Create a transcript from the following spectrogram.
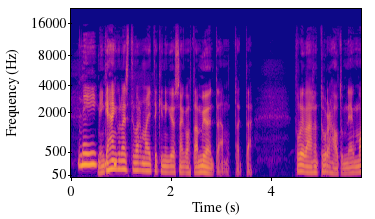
niin. Minkä hän kyllä sitten varmaan itsekin niin jossain kohtaa myöntää, mutta että tuli vähän sen turhautuminen. Ja mä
